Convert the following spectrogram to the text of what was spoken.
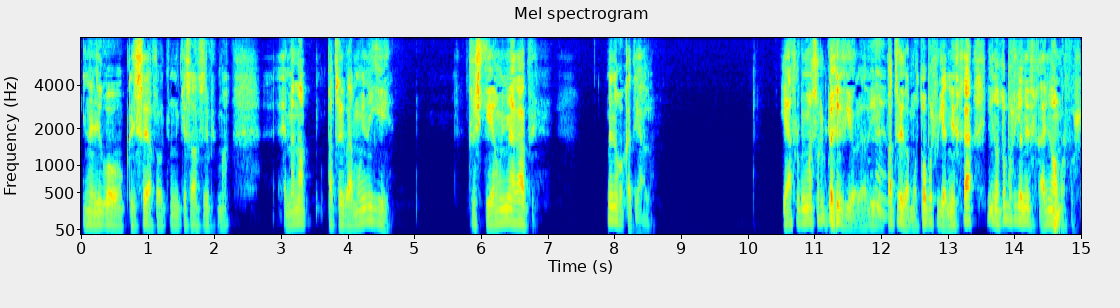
είναι λίγο κλισέ αυτό, και είναι και σαν σύνθημα. Εμένα πατρίδα μου είναι η γη. Θρησκεία μου είναι η αγάπη. Δεν έχω κάτι άλλο. Οι άνθρωποι είμαστε όλοι το ίδιο. Δηλαδή, Ναι. η πατρίδα μου, ο τόπος που γεννήθηκα είναι ο τόπος που γεννήθηκα. Είναι όμορφος.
